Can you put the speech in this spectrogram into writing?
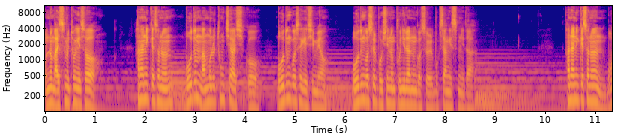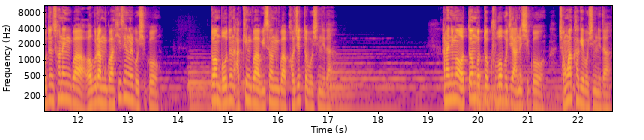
오늘 말씀을 통해서 하나님께서는 모든 만물을 통치하시고 모든 곳에 계시며 모든 것을 보시는 분이라는 것을 묵상했습니다. 하나님께서는 모든 선행과 억울함과 희생을 보시고 또한 모든 악행과 위선과 거짓도 보십니다. 하나님은 어떤 것도 굽어보지 않으시고 정확하게 보십니다.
